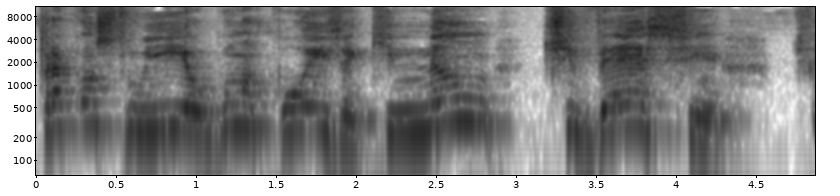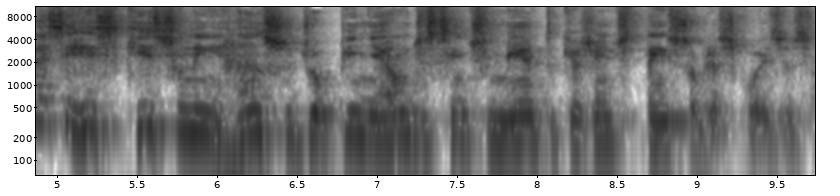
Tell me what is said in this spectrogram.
para construir alguma coisa que não tivesse tivesse resquício nem ranço de opinião, de sentimento que a gente tem sobre as coisas,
